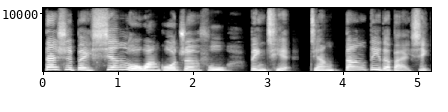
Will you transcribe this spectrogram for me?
但是被暹罗王国征服，并且将当地的百姓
